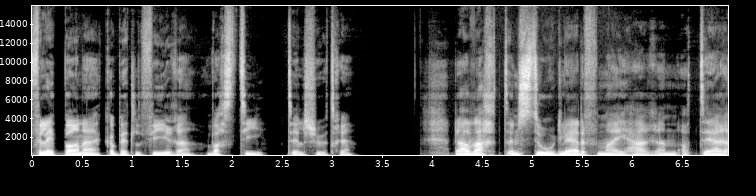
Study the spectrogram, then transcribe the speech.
Filipperne kapittel 4 vers 10 til 23. Det har vært en stor glede for meg Herren at dere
